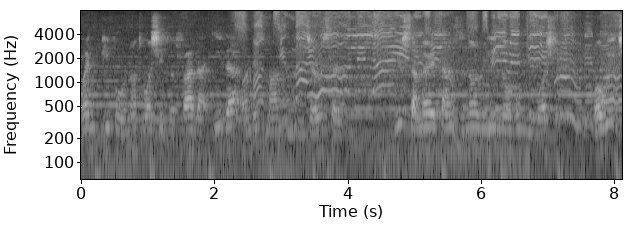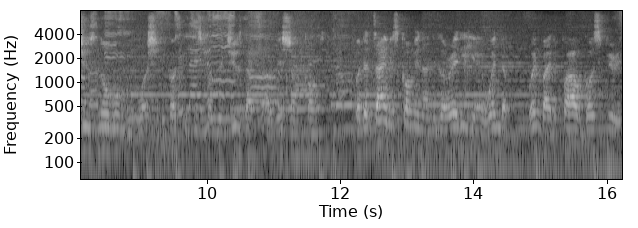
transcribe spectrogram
when people will not worship the Father either on this mountain in Jerusalem. You Samaritans do not really know whom you worship, but we Jews know whom we worship because it is from the Jews that salvation comes. But the time is coming and is already here when the when by the power of God's Spirit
